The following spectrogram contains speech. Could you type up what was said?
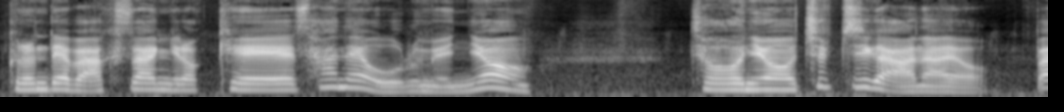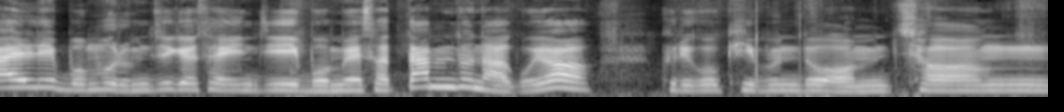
그런데 막상 이렇게 산에 오르면요. 전혀 춥지가 않아요. 빨리 몸을 움직여서인지 몸에서 땀도 나고요. 그리고 기분도 엄청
